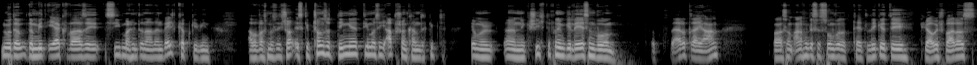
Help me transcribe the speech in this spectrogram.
nur damit er quasi siebenmal hintereinander einen Weltcup gewinnt. Aber was man sich schon, es gibt schon so Dinge, die man sich abschauen kann. Es gibt, ich habe mal eine Geschichte von ihm gelesen, wo vor zwei oder drei Jahren war es am Anfang der Saison, wo der Ted Ligety, glaube ich, war das,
